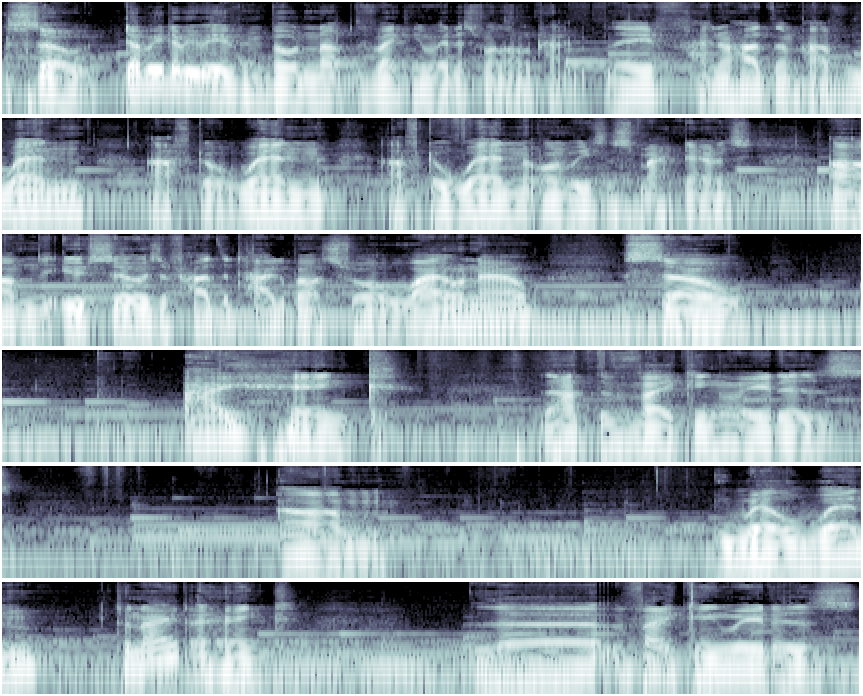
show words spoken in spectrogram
So WWE have been building up the Viking Raiders for a long time. They've I know had them have win after win after win on recent SmackDowns. Um, the Usos have had the tag belts for a while now, so I think that the Viking Raiders um, will win tonight. I think the Viking Raiders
